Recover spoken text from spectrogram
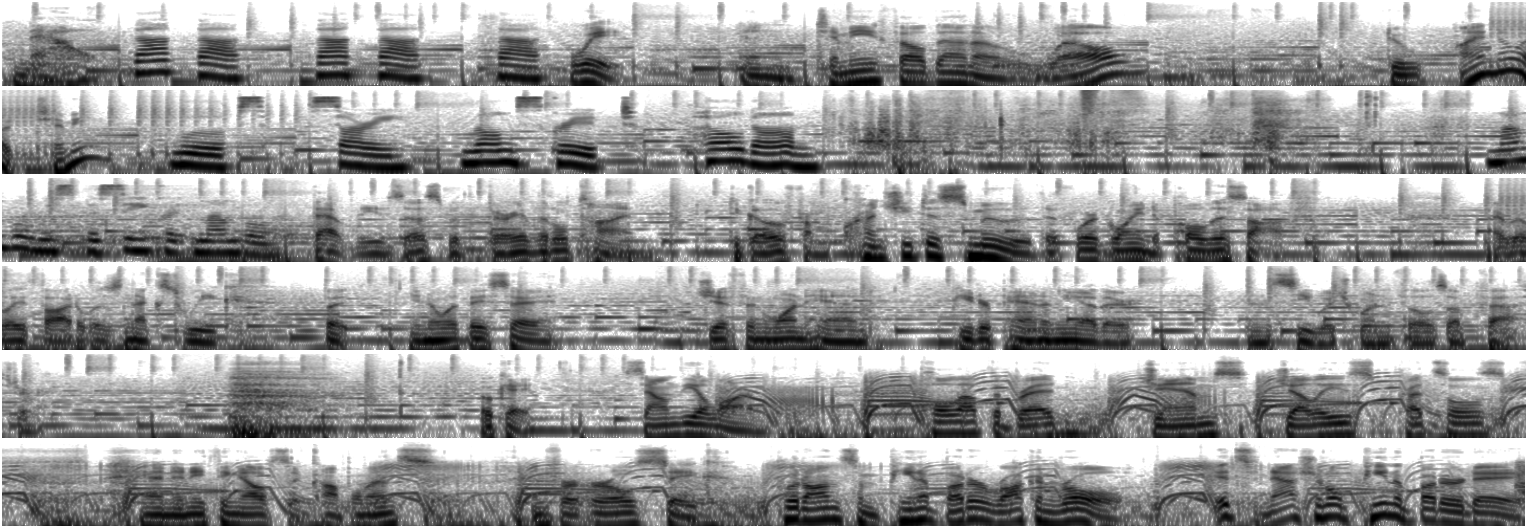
Now? Bark bark. Bark bark. Wait. And Timmy fell down a well? Do I know a Timmy? Whoops. Sorry. Wrong script. Hold on. Mumble whisper secret mumble. That leaves us with very little time to go from crunchy to smooth if we're going to pull this off. I really thought it was next week, but you know what they say Jif in one hand, Peter Pan in the other, and see which one fills up faster. Okay, sound the alarm. Pull out the bread, jams, jellies, pretzels, and anything else that complements. And for Earl's sake, put on some peanut butter rock and roll. It's National Peanut Butter Day.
